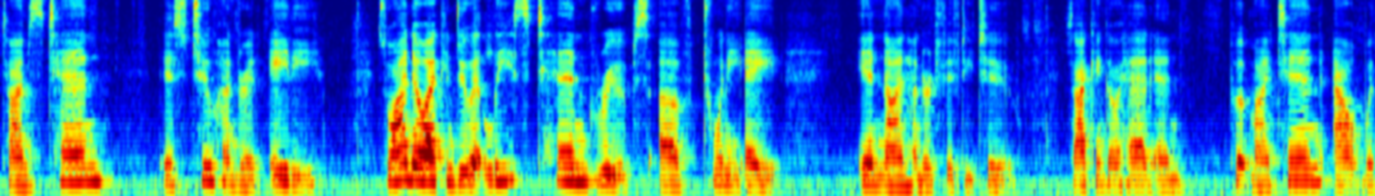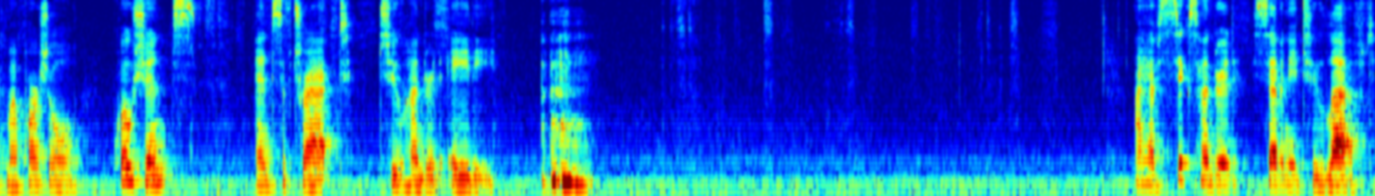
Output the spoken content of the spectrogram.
times 10 is 280. So I know I can do at least 10 groups of 28 in 952. So I can go ahead and put my 10 out with my partial quotients and subtract 280. I have 672 left.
